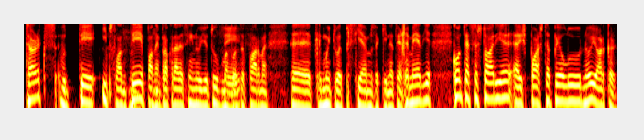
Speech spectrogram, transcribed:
Turks, o TYT, uhum. podem procurar assim no YouTube, Sim. uma plataforma uh, que muito apreciamos aqui na Terra-média. Conta essa história exposta pelo New Yorker.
